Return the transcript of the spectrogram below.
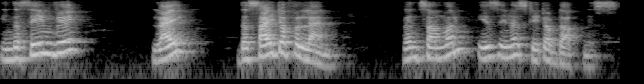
In the same way, like the sight of a lamp when someone is in a state of darkness.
